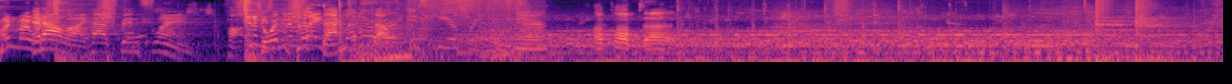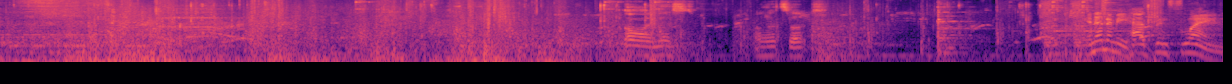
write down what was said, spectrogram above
On my. An ally has been slain. Pop, Enemies enjoy the the trip lane. back to the fountain. Is here for you. Here, I'll pop that. I missed. Oh, that sucks. An enemy has been slain.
